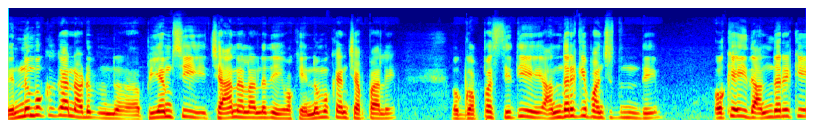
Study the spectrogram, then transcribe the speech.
వెన్నుముకగా నడు పిఎంసి ఛానల్ అన్నది ఒక ఎన్నుముక అని చెప్పాలి. ఒక గొప్ప స్థితి అందరికీ పంచుతుంది. ఓకే ఇది అందరికీ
